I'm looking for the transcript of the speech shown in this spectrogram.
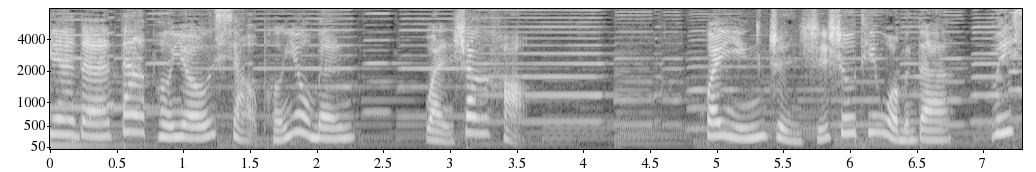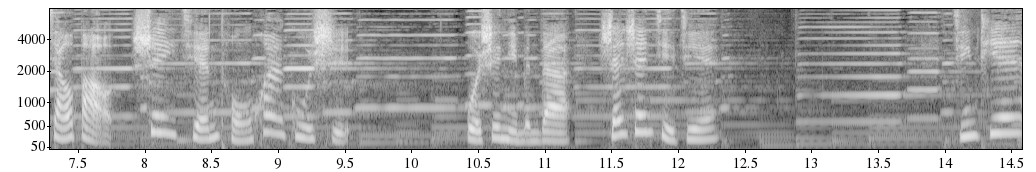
亲爱的，大朋友、小朋友们，晚上好！欢迎准时收听我们的微小宝睡前童话故事，我是你们的珊珊姐姐。今天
